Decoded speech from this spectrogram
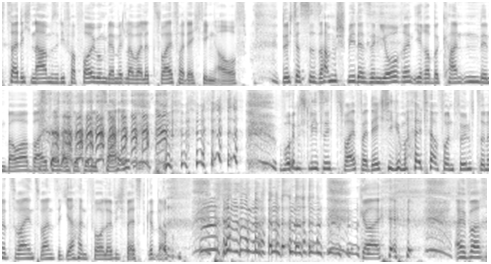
Gleichzeitig nahmen sie die Verfolgung der mittlerweile zwei Verdächtigen auf. Durch das Zusammenspiel der Seniorin, ihrer Bekannten, den Bauarbeitern und der Polizei wurden schließlich zwei Verdächtige im Alter von 15 und 22 Jahren vorläufig festgenommen. Geil. Einfach,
